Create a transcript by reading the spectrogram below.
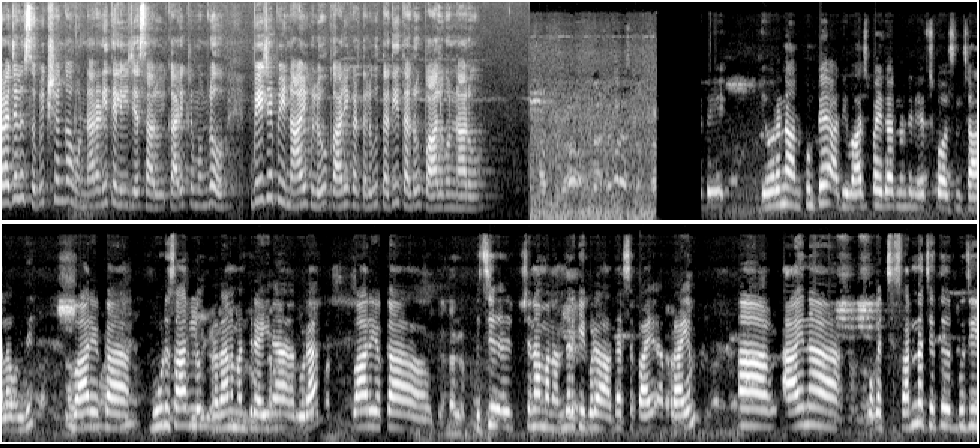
ప్రజలు సుభిక్షంగా ఉన్నారని తెలియజేశారు. ఈ కార్యక్రమంలో బీజేపీ నాయకులు కార్యకర్తలు తదితరులు పాల్గొన్నారు. ఎవరైనా అనుకుంటే అది వాజ్పేయి గారి నుండి నేర్చుకోవాల్సింది చాలా ఉంది. వారి యొక్క మూడు సార్లు ప్రధానమంత్రి అయినా కూడా వారి యొక్క విచక్షణ మనందరికీ కూడా ఆదర్శ ప్రాయ- ప్రాయం ఆయన ఒక స్వర్ణ చతుర్భుజి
